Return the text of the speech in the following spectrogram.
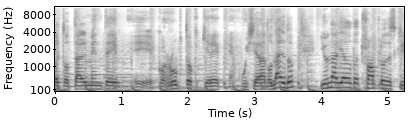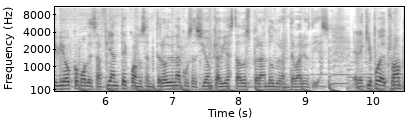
el totalmente eh, corrupto que quiere enjuiciar a Donaldo y un aliado de Trump lo describió como desafiante cuando se enteró de una acusación que había estado esperando durante varios días. El equipo de Trump,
